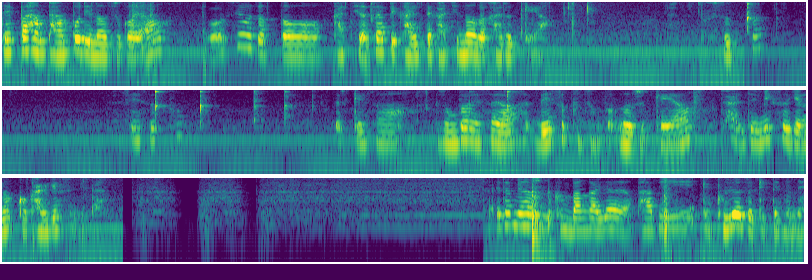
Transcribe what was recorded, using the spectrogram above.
대파 한 반 뿌리 넣어주고요. 새우젓도 같이 어차피 갈 때 같이 넣어서 가를게요. 두 스푼, 세 스푼 이렇게 해서 이 정도로 해서요. 네 스푼 정도 넣어줄게요. 자 이제 믹서기에 넣고 갈겠습니다. 자 이러면 금방 갈려요. 밥이 이렇게 불려졌기 때문에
